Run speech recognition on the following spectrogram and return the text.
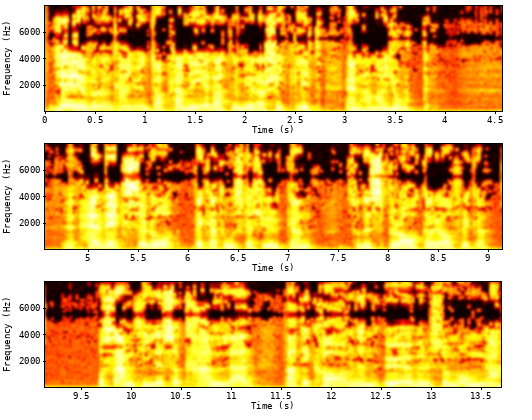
djävulen kan ju inte ha planerat det mera skickligt än han har gjort det. Eh, här växer då den katolska kyrkan så det sprakar i Afrika. Och samtidigt så kallar Vatikanen över så många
